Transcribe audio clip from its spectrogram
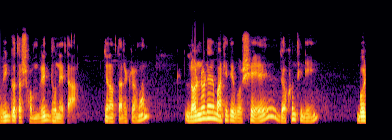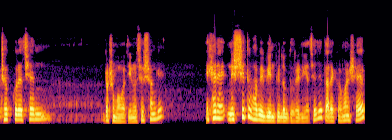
অভিজ্ঞতা সমৃদ্ধ নেতা, জনাব তারেক রহমান। লন্ডনের মাটিতে বসে যখন তিনি বৈঠক করেছেন ডক্টর মোহাম্মদ ইউনুসের সঙ্গে, এখানে নিশ্চিতভাবে বিএনপি লোক ধরে নিয়েছে যে তারেক রহমান সাহেব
